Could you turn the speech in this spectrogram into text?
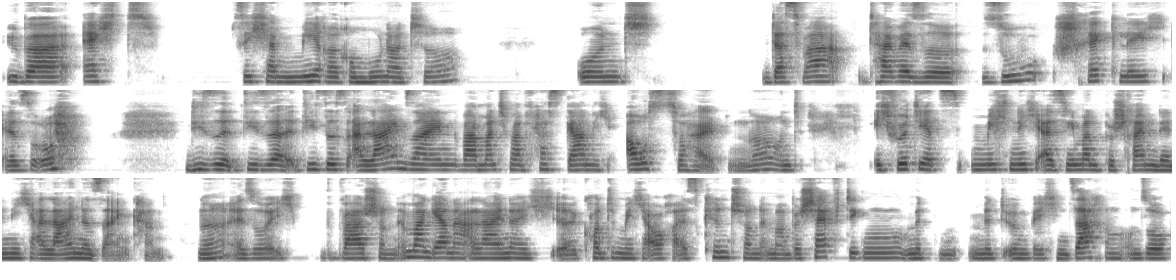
über echt sicher mehrere Monate. Und das war teilweise so schrecklich. Also diese, diese, dieses Alleinsein war manchmal fast gar nicht auszuhalten. Ne? Und ich würde jetzt mich nicht als jemand beschreiben, der nicht alleine sein kann. Ne? Also ich war schon immer gerne alleine. Ich äh, konnte mich auch als Kind schon immer beschäftigen mit, mit irgendwelchen Sachen und so.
